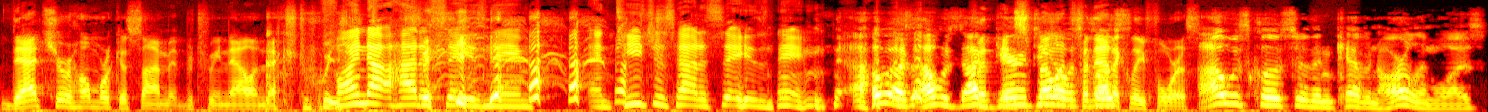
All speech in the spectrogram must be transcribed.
that's your homework assignment between now and next week. Find out how to say his name and teach us how to say his name. I was. I was. I but, and guarantee spell I it was close. phonetically for us. I was closer than Kevin Harlan was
